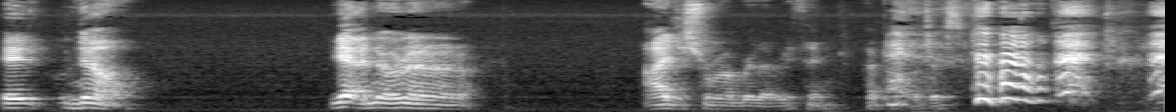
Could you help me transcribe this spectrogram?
It no, yeah, no, no, no, no. I just remembered everything. I apologize.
